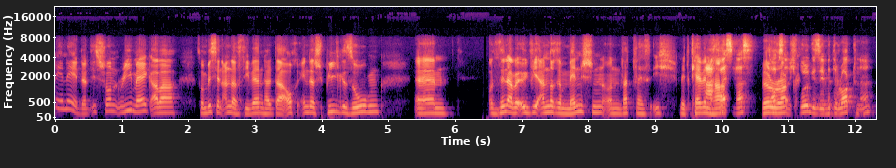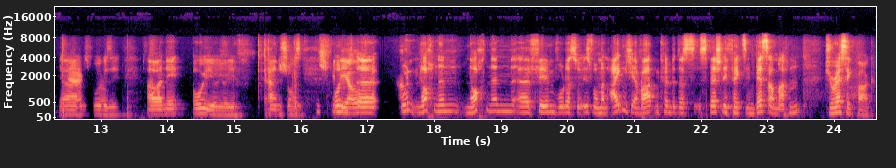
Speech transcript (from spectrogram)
nee, nee, das ist schon ein Remake, aber so ein bisschen anders. Die werden halt da auch in das Spiel gesogen ähm, und sind aber irgendwie andere Menschen und was weiß ich, mit Kevin Ach, Hart. weißt du was? The Rock. habe ich wohl gesehen mit The Rock, ne? Ja, Ja, habe ich wohl genau. gesehen. Aber nee, uiuiui, keine Chance. Ich finde Und, ja auch. äh, und noch einen, noch einen äh, Film, wo das so ist, wo man eigentlich erwarten könnte, dass Special Effects ihn besser machen. Jurassic Park.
